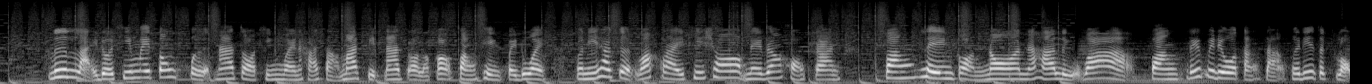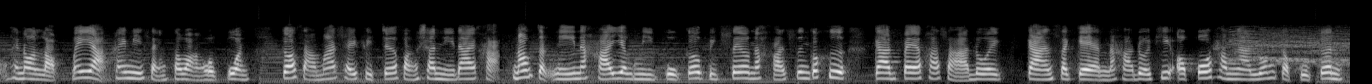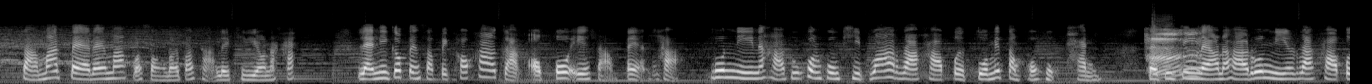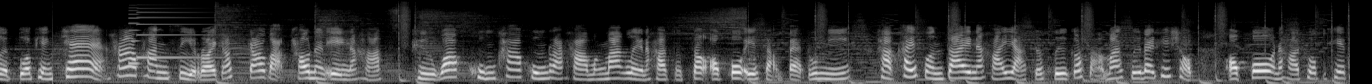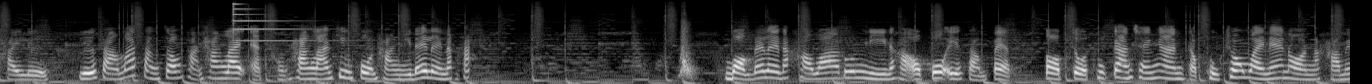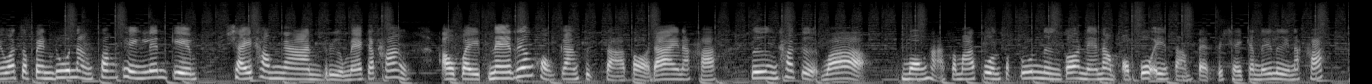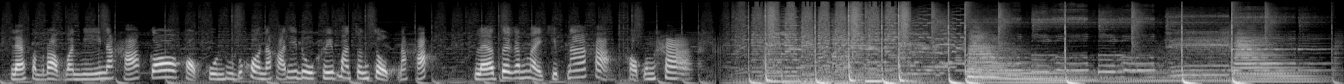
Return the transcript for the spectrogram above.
ลื่นไหลโดยที่ไม่ต้องเปิดหน้าจอทิ้งไว้นะคะ สามารถปิดหน้าจอแล้วก็ฟังเพลงไปด้วย ตัวนี้ถ้าเกิดว่าใครที่ชอบในเรื่องของการ ฟังเพลงก่อนนอนนะคะ หรือว่าฟังคลิปวิดีโอต่างๆ เพื่อที่จะกล่อมให้นอนหลับ ไม่อยากให้มีแสงสว่างรบกวน ก็สามารถใช้ฟีเจอร์ฟังก์ชันนี้ได้ค่ะ นอกจากนี้นะคะยังมี Google Pixel นะคะ ซึ่งก็คือการแปลภาษาโดยการสแกนนะคะ โดยที่ Oppo ทำงานร่วมกับ Google สามารถแปลได้มากกว่า 200 ภาษาเลยทีเดียวนะคะ และนี่ก็เป็นสเปคคร่าวๆจาก Oppo A38 ค่ะ รุ่นนี้นะคะ ทุกคนคงคิดว่าราคาเปิดตัวไม่ต่ำกว่า6,000 แต่จริงๆแล้วนะคะ รุ่นนี้ราคาเปิดตัวเพียงแค่ 5,499 บาทเท่านั้นเองนะคะ ถือว่าคุ้มค่าคุ้มราคามากๆเลยนะคะจากเจ้า Oppo A38 รุ่นนี้ หากใครสนใจนะคะ อยากจะซื้อก็สามารถซื้อได้ที่ช็อป Oppo นะคะ ทั่วประเทศไทยเลย หรือสามารถสั่งจองผ่านทาง Line แอดของทางร้านคิงโฟนทางนี้ได้เลยนะคะบอกได้เลยนะคะว่ารุ่นนี้นะคะ Oppo A38 ตอบโจทย์ทุกการใช้งานกับทุกช่วงวัยแน่นอนนะคะ ไม่ว่าจะเป็นดูหนังฟังเพลงเล่นเกม ใช้ทำงานหรือแม้กระทั่งเอาไปในเรื่องของการศึกษาต่อได้นะคะ ซึ่งถ้าเกิดว่ามองหาสมาร์ทโฟนสักรุ่นหนึ่งก็แนะนำ Oppo A38 ไปใช้กันได้เลยนะคะ และสำหรับวันนี้นะคะ ก็ขอบคุณทุกๆคนนะคะ ที่ดูคลิปมาจนจบนะคะ แล้วเจอกันใหม่คลิปหน้าค่ะ ขอบคุณค่ะ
